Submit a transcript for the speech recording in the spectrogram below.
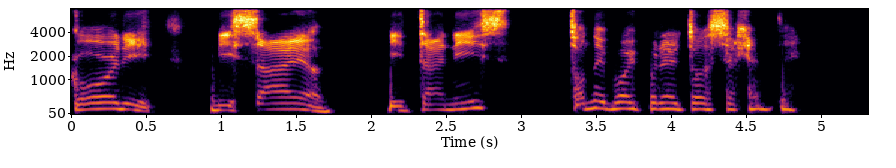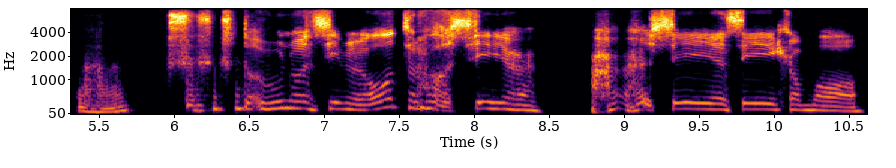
Gordy, Misael y Tanis. ¿Dónde voy a poner toda esa gente? Ajá. Uno encima del otro, así, así, así como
